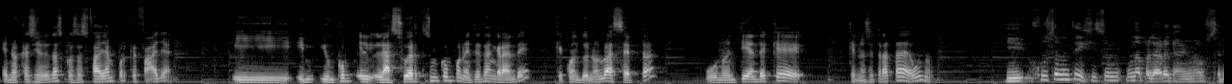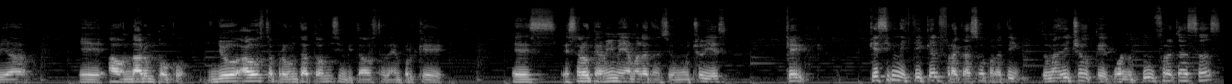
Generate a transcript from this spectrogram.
En ocasiones las cosas fallan porque fallan. Y, la suerte es un componente tan grande que cuando uno lo acepta, uno entiende que, no se trata de uno. Y justamente dijiste una palabra que a mí me gustaría eh, ahondar un poco. Yo hago esta pregunta a todos mis invitados también porque es, es algo que a mí me llama la atención mucho y es, ¿qué, ¿qué significa el fracaso para ti? Tú me has dicho que cuando tú fracasas,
